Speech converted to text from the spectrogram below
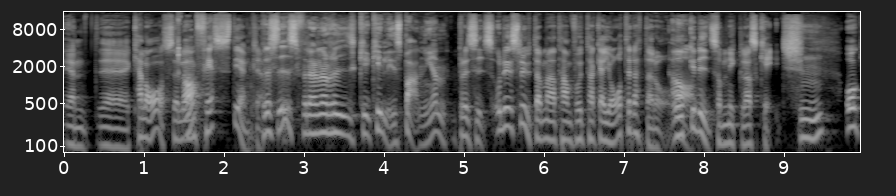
en eh, kalas eller Ja. en fest egentligen. Precis, för en rik kille i Spanien. Precis. Och det slutar med att han får tacka ja till detta då. Ja. Åker dit som Nicolas Cage. Och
